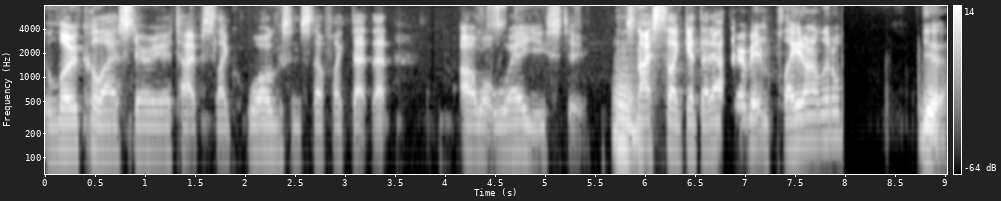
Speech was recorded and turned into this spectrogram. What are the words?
localized stereotypes like wogs and stuff like that that are what we're used to. It's Mm. nice to like get that out there a bit and play it on a little bit. Yeah.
